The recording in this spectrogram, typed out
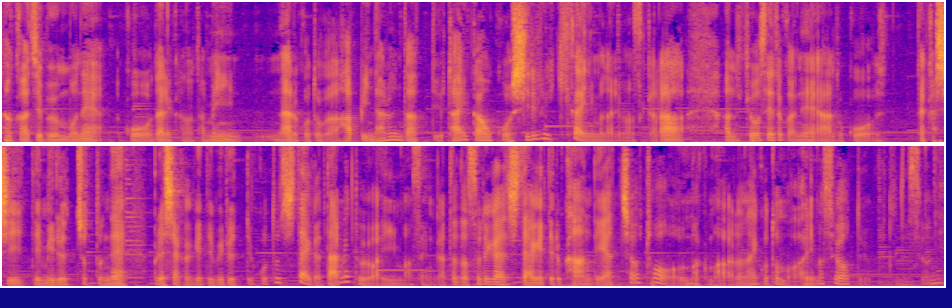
なんか自分もねこう誰かのためになることがハッピーになるんだっていう体感をこう知れる機会にもなりますからあの強制とかねあのこうなんか強いてみるちょっとねプレッシャーかけてみるっていうこと自体がダメとは言いませんがただそれがしてあげてる感でやっちゃうとうまく回らないこともありますよということですよね。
